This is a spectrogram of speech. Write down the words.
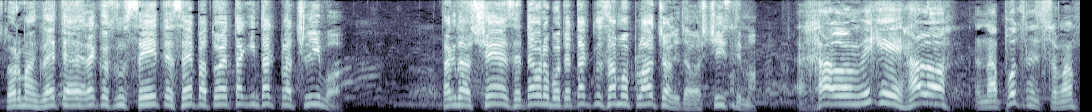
Štorman, gledajte, rekel sem, sejte se, pa to je tak in tak plačljivo. Tako da 60 evrov boste tako samo plačali, da vas čistimo. Halo, Miki, halo, na potnico imam.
